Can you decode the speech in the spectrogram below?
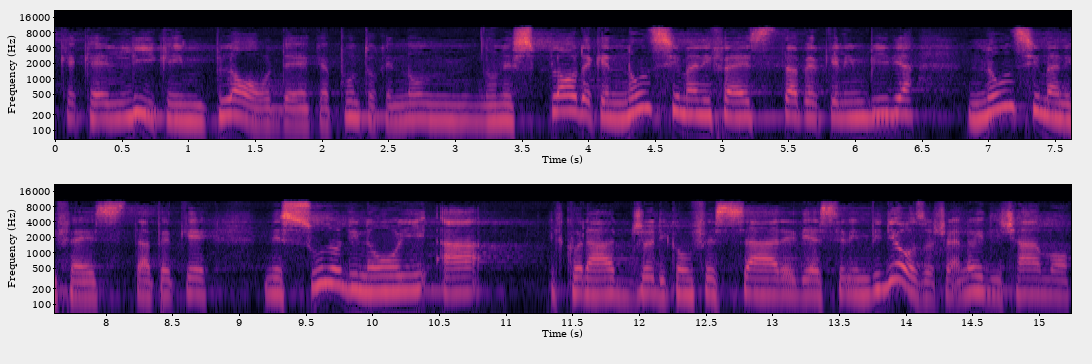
che, che, è lì, che implode, che appunto che non, non esplode, che non si manifesta perché l'invidia non si manifesta perché nessuno di noi ha il coraggio di confessare di essere invidioso, cioè noi diciamo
